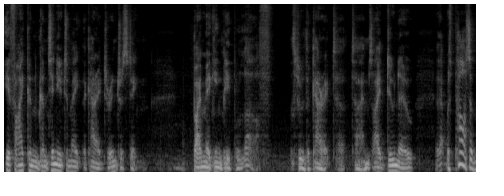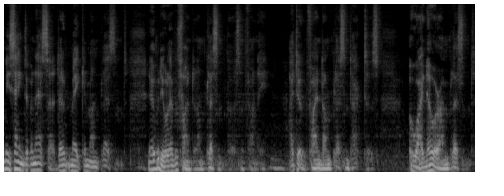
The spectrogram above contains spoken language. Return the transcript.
if I can continue to make the character interesting by making people laugh through the character times, I do know that was part of me saying to Vanessa, don't make him unpleasant. Nobody will ever find an unpleasant person funny. I don't find unpleasant actors who I know are unpleasant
